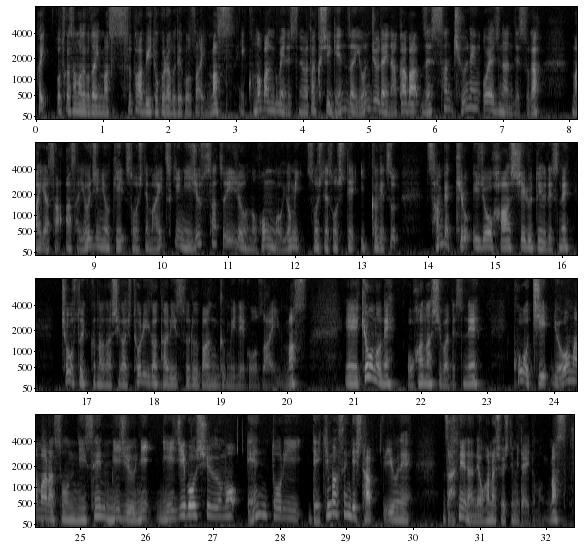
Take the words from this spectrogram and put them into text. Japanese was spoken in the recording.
はい、お疲れ様でございます。スーパービートクラブでございます。えこの番組はですね、私、現在40代半ば、絶賛中年親父なんですが、毎朝朝4時に起き、そして毎月20冊以上の本を読み、そしてそして1ヶ月300キロ以上走るというですね、超ストイックな私が一人語りする番組でございます。えー今日のね、お話はですね、高知龍馬マラソン2022二次募集もエントリーできませんでしたっていうね、残念なね、お話をしてみたいと思います。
